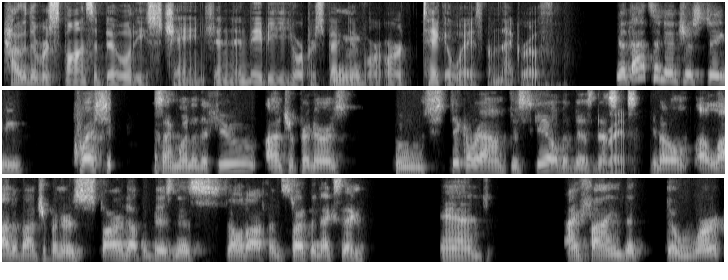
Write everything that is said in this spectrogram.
how do the responsibilities change and, and maybe your perspective mm. or, or takeaways from that growth? Yeah, that's an interesting question. I'm one of the few entrepreneurs who stick around to scale the business. Right. You know, a lot of entrepreneurs start up a business, sell it off, and start the next thing. And I find that the work,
